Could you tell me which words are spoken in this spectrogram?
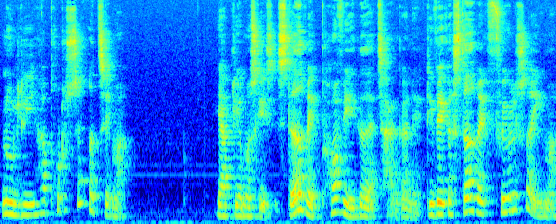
nu lige har produceret til mig. Jeg bliver måske stadigvæk påvirket af tankerne. De vækker stadigvæk følelser i mig.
